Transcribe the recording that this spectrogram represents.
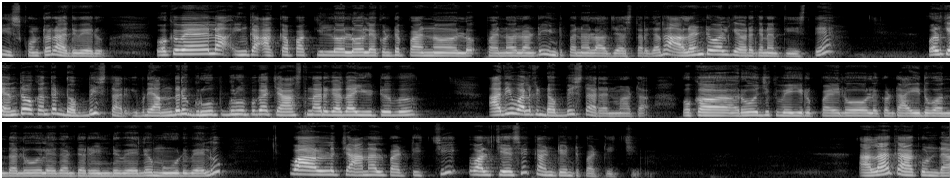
తీసుకుంటారు అది వేరు. ఒకవేళ ఇంకా అక్క పక్కిళ్ళలో లేకుంటే పనోళ్ళు పనోళ్ళు అంటే ఇంటి పనోళ్ళు అలా చేస్తారు కదా అలాంటి వాళ్ళకి ఎవరికైనా తీస్తే వాళ్ళకి ఎంతో కొంత డబ్బిస్తారు. ఇప్పుడు అందరూ గ్రూప్ గ్రూప్‌గా చేస్తున్నారు కదా యూట్యూబ్. అది వాళ్ళకి డబ్బిస్తారనమాట. ఒక రోజుకి వెయ్యి రూపాయలు లేకుంటే 500 లేదంటే 2000, 3000 వాళ్ళ ఛానల్ పట్టించి వాళ్ళు చేసే కంటెంట్ పట్టించి. అలా కాకుండా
